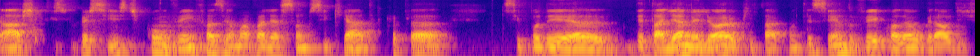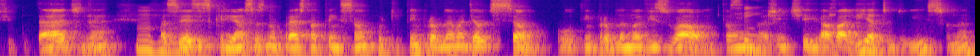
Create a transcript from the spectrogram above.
acha que isso persiste, convém fazer uma avaliação psiquiátrica para se poder uh, detalhar melhor o que está acontecendo, ver qual é o grau de dificuldade, né? Uhum. Às vezes crianças não prestam atenção porque tem problema de audição ou tem problema visual, então Sim. a gente avalia tudo isso, né?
